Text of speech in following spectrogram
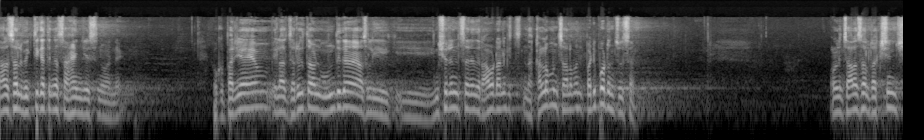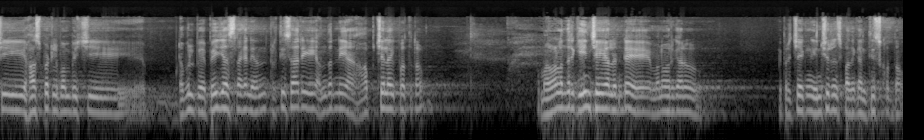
చాలాసార్లు వ్యక్తిగతంగా సహాయం చేసిన వాడిని. ఒక పర్యాయం ఇలా జరుగుతా ముందుగా అసలు ఈ ఇన్సూరెన్స్ అనేది రావడానికి నా కళ్ళ ముందు చాలామంది పడిపోవడం చూశాను. వాళ్ళని చాలాసార్లు రక్షించి హాస్పిటల్ పంపించి డబ్బులు పే పే చేస్తున్నా కానీ నేను ప్రతిసారి అందరినీ ఆప్ చేయలేకపోతున్నాం మన వాళ్ళందరికీ ఏం చేయాలంటే మనోహర్ గారు ఈ ప్రత్యేకంగా ఇన్సూరెన్స్ పథకాన్ని తీసుకొద్దాం.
